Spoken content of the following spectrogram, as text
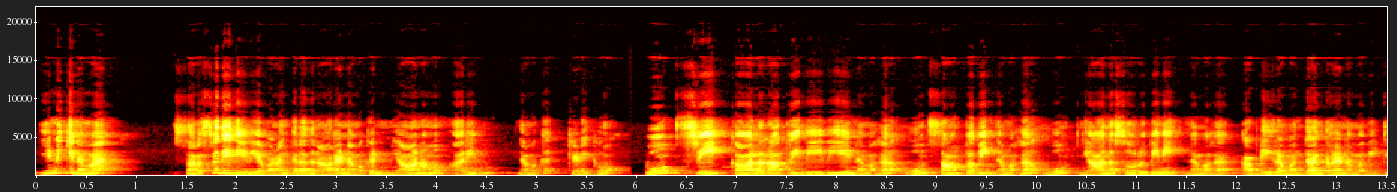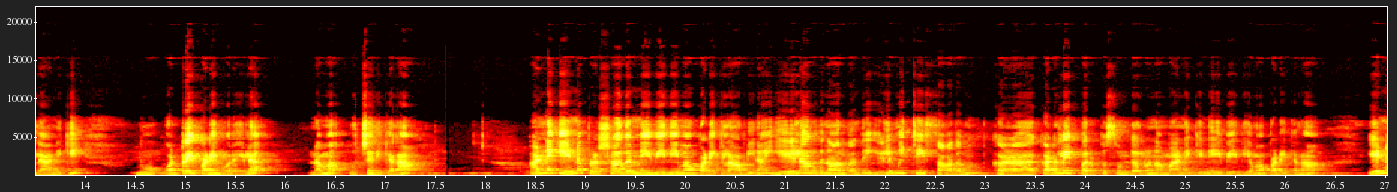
இன்னைக்கு நம்ம சரஸ்வதி தேவியை வணங்குறதுனால நமக்கு ஞானமும் அறிவும் நமக்கு கிடைக்கும். ஓம் ஸ்ரீ காலராத்திரி தேவியே நமக. ஓம் சாம்பவி நமக. ஓம் ஞான சொரூபிணி நமக அப்படிங்கிற மந்திரங்களை நம்ம வீட்டில் அன்னைக்கு ஒற்றைப்படை முறையில் நம்ம உச்சரிக்கலாம். அன்னைக்கு என்ன பிரசாதம் நெய்வேத்தியமா படைக்கலாம் அப்படின்னா ஏழாவது நாள் வந்து எலுமிச்சை சாதமும் க கடலைப்பருப்பு சுண்டலும் நம்ம அன்னைக்கு நெய்வேத்தியமா படைக்கலாம். என்ன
